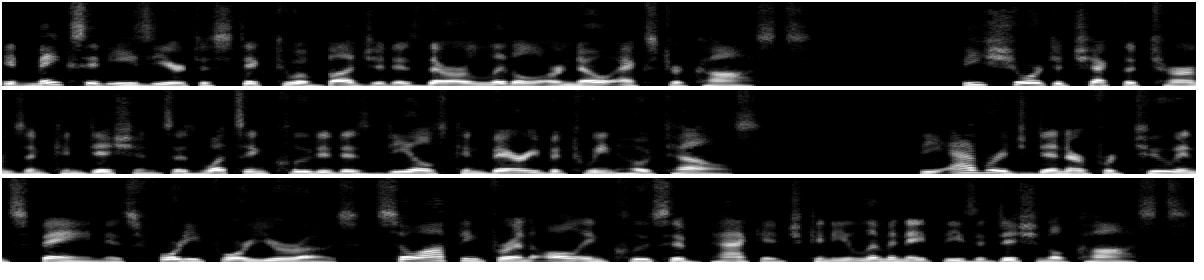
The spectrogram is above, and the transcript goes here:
It makes it easier to stick to a budget as there are little or no extra costs. Be sure to check the terms and conditions as what's included as deals can vary between hotels. The average dinner for two in Spain is 44 euros, so opting for an all-inclusive package can eliminate these additional costs.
